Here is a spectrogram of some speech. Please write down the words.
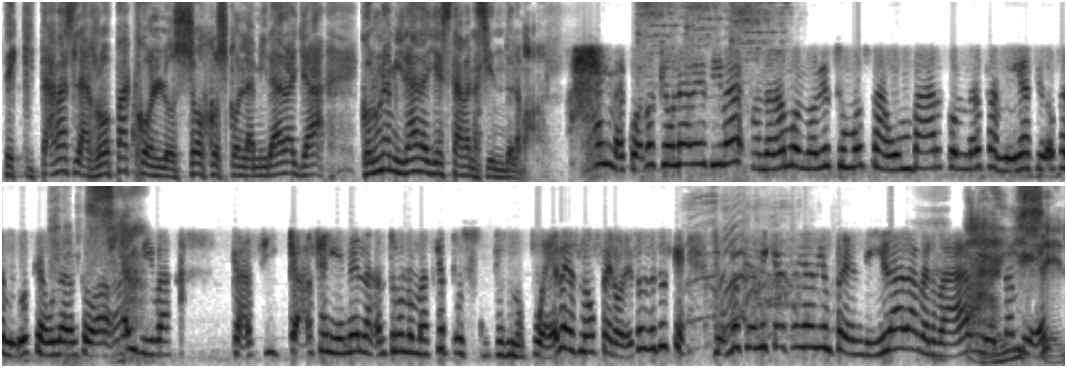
Te quitabas la ropa con los ojos, con la mirada ya, con una mirada ya estaban haciendo el amor. Ay, me acuerdo que una vez iba, cuando éramos novios, fuimos a un bar con unas amigas y unos amigos que a un antro. Ay, iba casi, casi ahí en el antro, nomás que pues, pues no puedes, ¿no? Pero de esas veces que yo me fui a mi casa ya bien prendida, la verdad, y él también.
